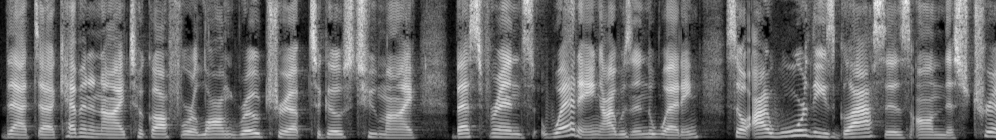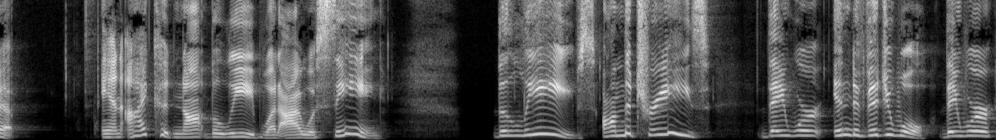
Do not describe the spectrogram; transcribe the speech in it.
that uh, Kevin and I took off for a long road trip to go to my best friend's wedding. I was in the wedding. So I wore these glasses on this trip. And I could not believe what I was seeing. The leaves on the trees, they were individual. They were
